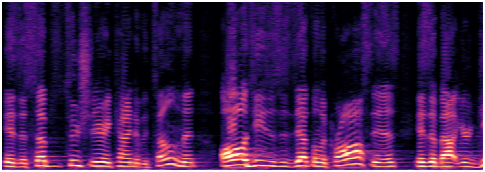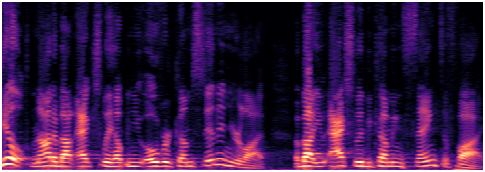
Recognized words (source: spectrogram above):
is a substitutionary kind of atonement, all Jesus' death on the cross is, is about your guilt, not about actually helping you overcome sin in your life, about you actually becoming sanctified.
